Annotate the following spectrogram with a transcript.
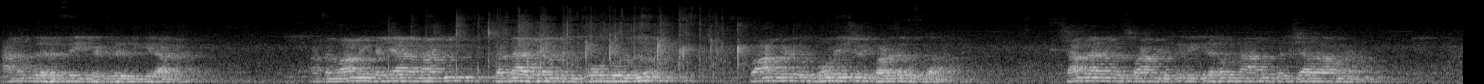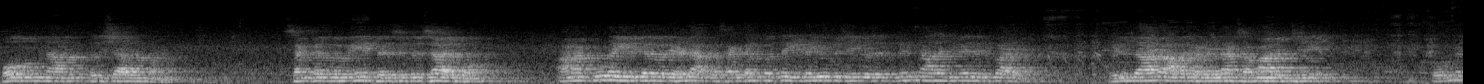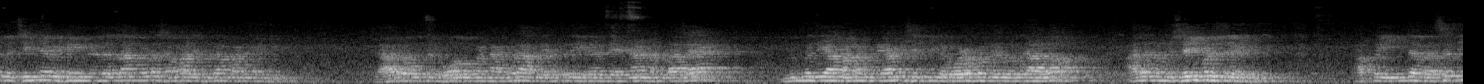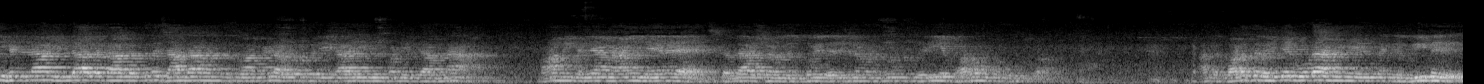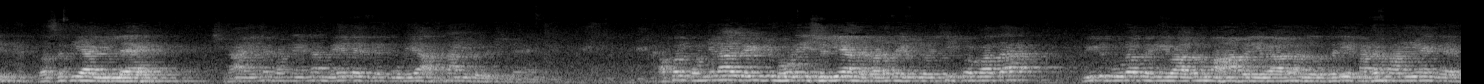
அனுகிரகத்தை பெற்றிருக்கிறார்கள். அந்த மாமி கல்யாணமாகி சந்தாசிரமத்துக்கு போகும்பொழுது சுவாமிகள் ஒரு புவனேஸ்வரி படத்தை கொடுத்தாங்க. சாந்தானந்த சுவாமிகளுக்கு விக்கிரகம்னாலும் பெருசாக தான் பண்ணணும். ஹோமம்னாலும் பெருசாக தான் பண்ணணும். சங்கல்பமே பெருசு பெருசாக இருக்கும். ஆனால் கூட இருக்கிறவர்கள் அந்த சங்கல்பத்தை இடையூறு செய்வதற்கு நாலஞ்சு பேர் இருப்பார்கள். இருந்தாலும் அவர்களெல்லாம் சமாளித்து ஒன்றும் இல்லை சின்ன விஷயங்கள் எல்லாம் கூட சமாளித்து தான் பண்ண வேண்டிய யாரோ ஒருத்தர் ஓபம் பண்ணால் கூட அந்த இடத்துல இருபத்தி ஏழு நாள் நம்மளால நிம்மதியாக பண்ண முடியாமல் செஞ்சு குழப்பங்கள் வந்தாலும் அதை நம்ம சரிப்படுத்த வேண்டும். அப்போ இந்த வசதிகள்லாம் இல்லாத காலத்தில் சாந்தானந்த சுவாமிகள் அவ்வளோ பெரிய காரியங்கள் பண்ணியிருக்காங்கன்னா மாமி கல்யாணம் ஆகி நேர சதாசிரமத்துக்கு போய் தரிசனம் பண்ணணும் பெரிய படம் ஒன்று அந்த படத்தை வைக்க கூட அன்னைக்கு எனக்கு வீடு வசதியாக இல்லை. நான் என்ன பண்ணேன்னா மேலே இருக்கக்கூடிய அத்தானியில் வச்சுட்டேன். அப்புறம் கொஞ்ச நாள் கழிச்சு புவனேஸ்வரியே அந்த படத்தை எடுத்து வச்சு இப்போ பார்த்தா வீடு பூரா பெரியவாளும் மகா பெரியவாளும் அது ஒரு பெரிய கடை மாதிரியே இங்கே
